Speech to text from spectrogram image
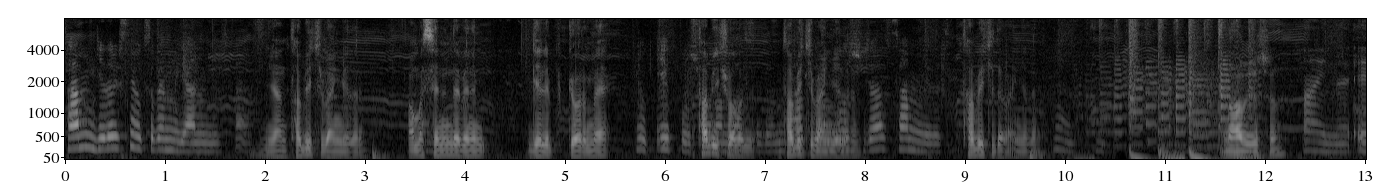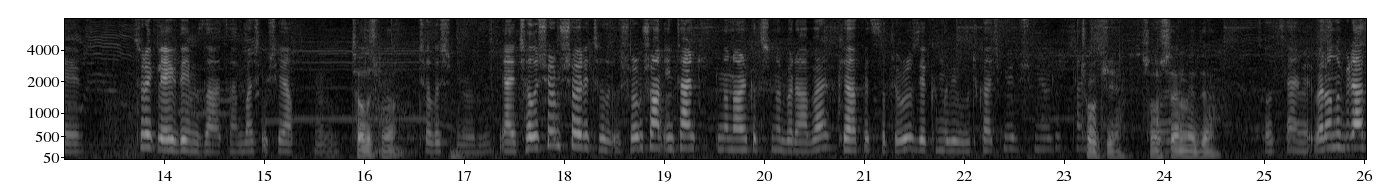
Sen mi gelirsin yoksa benim mi gelmemi istersin? Yani tabii ki ben gelirim. Ama senin de benim gelip görme Yok ilk buluşmadan Tabii ki olabilir. bahsediyorum. Tabii ki ben Zaten gelirim. Buluşacağız sen mi gelirsin? tabii ki de ben gelirim. Ne yapıyorsun? Aynı ev. Sürekli evdeyim zaten. Başka bir şey yapmıyorum. Çalışmıyor. Çalışmıyorum. Yani çalışıyorum şöyle çalışıyorum. Şu an internet üstünden arkadaşımla beraber kıyafet satıyoruz. Yakında bir butik açmayı düşünüyoruz. Sen Çok iyi. Sosyal medya. Sosyal medya. Ben onu biraz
